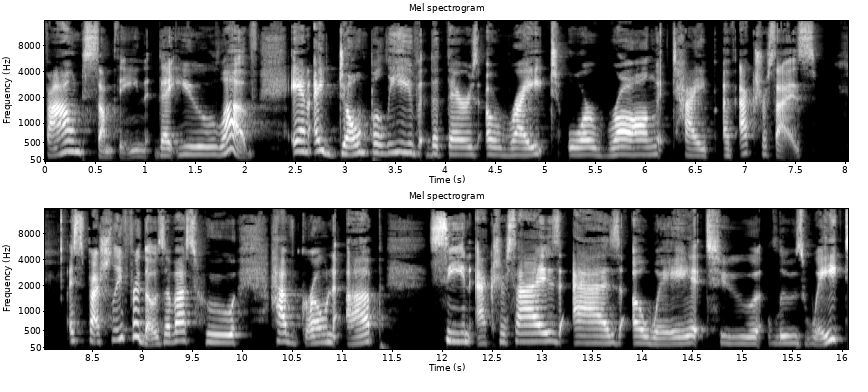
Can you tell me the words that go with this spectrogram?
found something that you love. And I don't believe that there's a right or wrong type of exercise, especially for those of us who have grown up seeing exercise as a way to lose weight.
